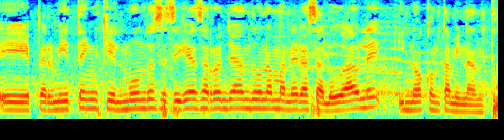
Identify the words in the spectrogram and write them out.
eh, permiten que el mundo se siga desarrollando de una manera saludable y no contaminante.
